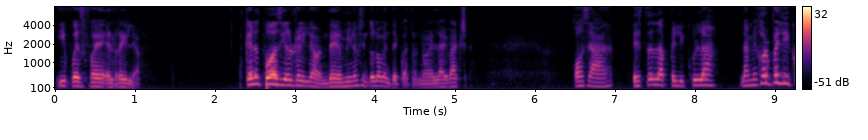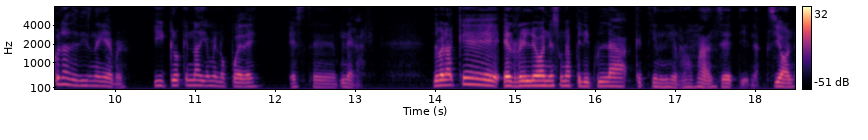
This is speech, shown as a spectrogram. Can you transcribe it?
y pues fue El Rey León. ¿Qué les puedo decir El Rey León? De 1994, no en live action. O sea, esta es la película, la mejor película de Disney ever. Y creo que nadie me lo puede este, negar. De verdad que El Rey León es una película que tiene romance, tiene acción,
